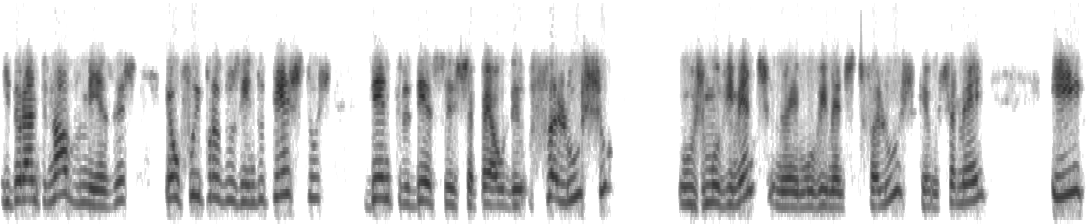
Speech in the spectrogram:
E durante nove meses eu fui produzindo textos dentro desse chapéu de falucho, os movimentos, é? movimentos de falucho, que eu chamei, e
